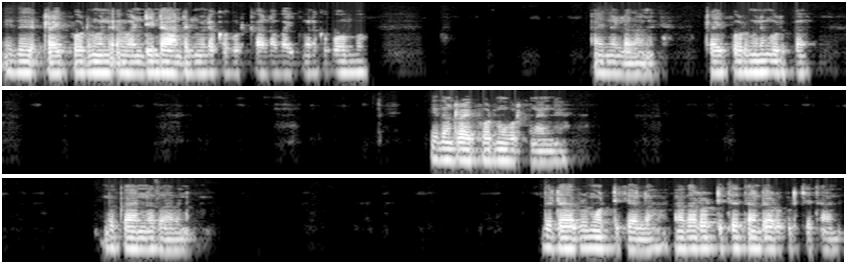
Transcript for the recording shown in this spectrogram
ഇത് ട്രൈപോഡ് മേലെ വണ്ടീന്റെ ഹാൻഡിൽ മേലൊക്കെ കൊടുക്കാനുള്ള ബൈക്ക് മേലൊക്കെ പോകുമ്പോൾ അതിനുള്ളതാണ്. ട്രൈപോഡ് മേലും കൊടുക്കാം ഇതും ട്രൈപോഡ് കൊടുക്കണം തന്നെ. ഇതൊക്കെ തന്നെ സാധനം. ഇത് ടേബിൾ ഒട്ടിക്കാനുള്ള. അതവിടെ ഒട്ടിച്ചെത്താണ്ട് അവിടെ പിടിച്ചാൽ മതി.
